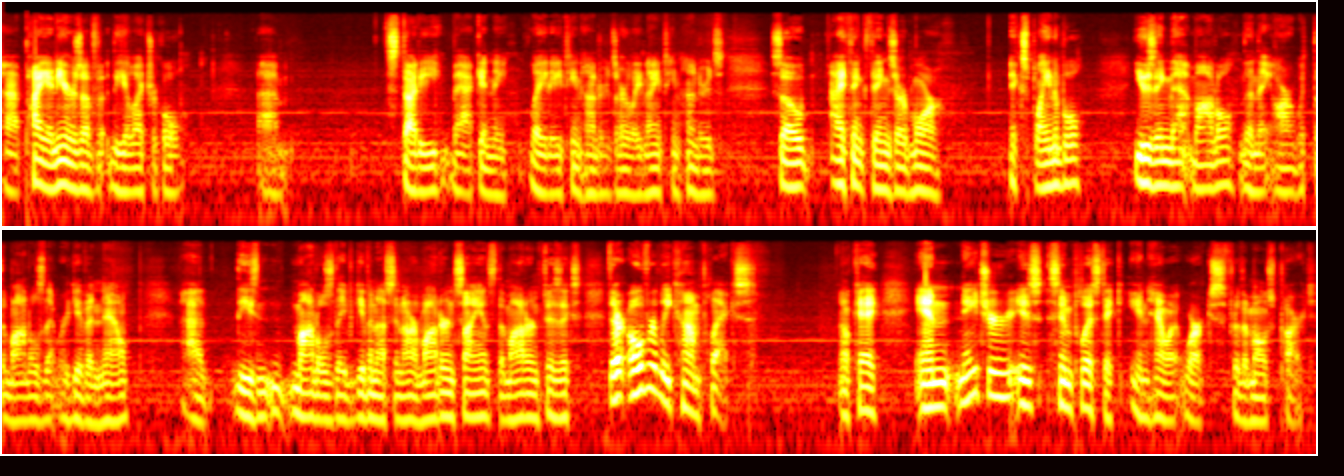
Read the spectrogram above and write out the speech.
uh, pioneers of the electrical um, study back in the late 1800s, early 1900s. So I think things are more explainable using that model than they are with the models that we're given now. Uh, these models they've given us in our modern science, the modern physics, they're overly complex. Okay? And nature is simplistic in how it works for the most part.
